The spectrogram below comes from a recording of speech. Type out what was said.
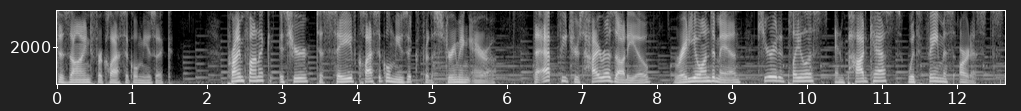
designed for classical music. Primephonic is here to save classical music for the streaming era. The app features high res audio, radio on demand, curated playlists, and podcasts with famous artists.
